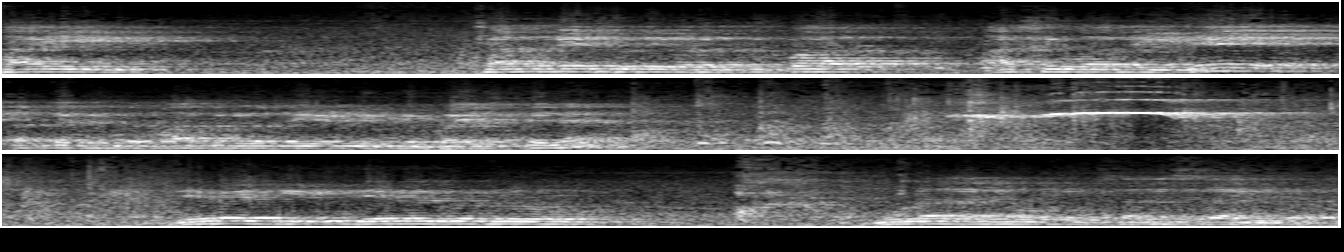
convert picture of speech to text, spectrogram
ತಾಯಿ ಚಾಮುಂಡೇಶ್ವರಿಯವರ ಕೃಪಾ ಆಶೀರ್ವಾದ ಇದೆ ಅಂತಕ್ಕಂಥ ಮಾತುಗಳನ್ನು ಹೇಳಲಿಕ್ಕೆ ಬಯಸ್ತೇನೆ. ದೇವೇ ದೇವೇಗೌಡರು ಮೂಲದಲ್ಲಿ ಒಬ್ಬರು ಸದಸ್ಯರಾಗಿದ್ದಾರೆ.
